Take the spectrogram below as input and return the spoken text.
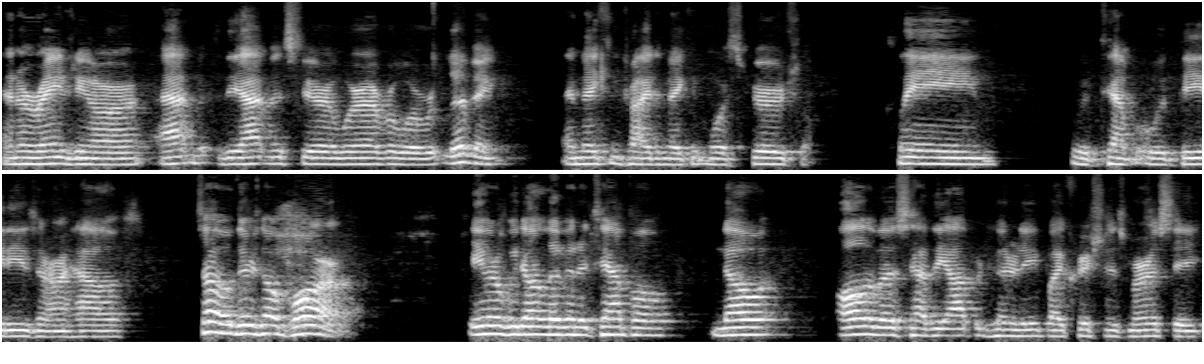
and arranging our the atmosphere wherever we're living and making try to make it more spiritual, clean, with temple with deities in our house. So there's no bar. Even if we don't live in a temple, no, all of us have the opportunity by Krishna's mercy,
